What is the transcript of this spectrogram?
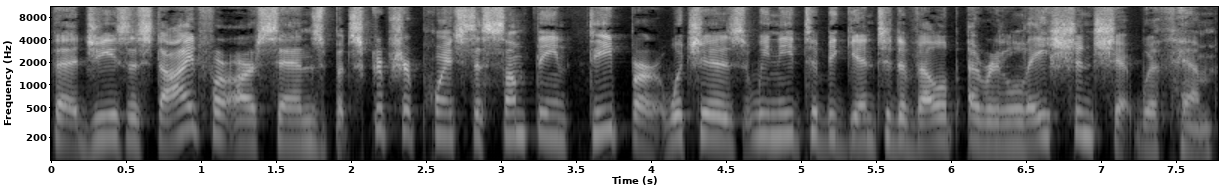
that Jesus died for our sins, but scripture points to something deeper, which is we need to begin to develop a relationship with him.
